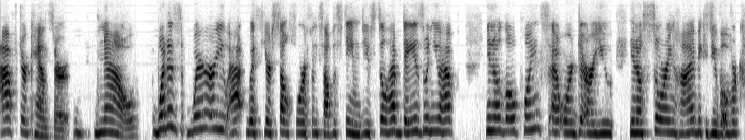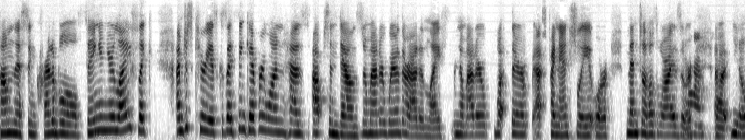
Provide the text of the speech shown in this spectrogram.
after cancer now? What is where are you at with your self-worth and self-esteem? Do you still have days when you have you know low points uh, or are you you know soaring high because you've overcome this incredible thing in your life? Like i'm just curious because i think everyone has ups and downs no matter where they're at in life no matter what they're at financially or mental health wise or yeah. uh, you know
